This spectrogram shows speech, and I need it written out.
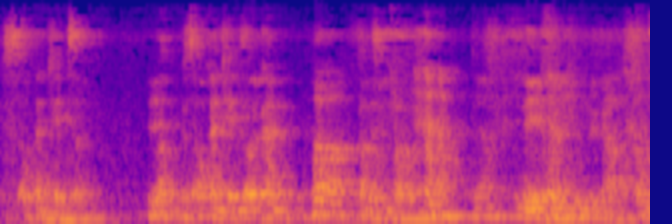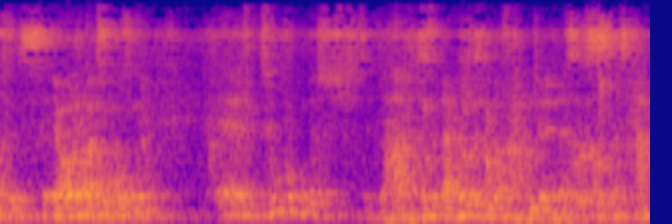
Das ist auch kein Tänzer. Ja. Also, du bist auch kein Tänzer, aber kein Tanzliebhaber. Nee, völlig unbegabt. Das ist, Ja, aber auch schon mal zugucken. Ne? Äh, zugucken, das, ja, da können wir, da können wir drüber verhandeln. Das, ist, das kann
